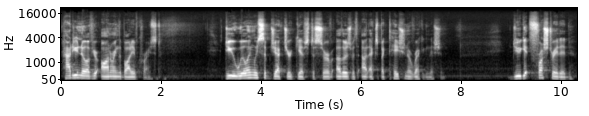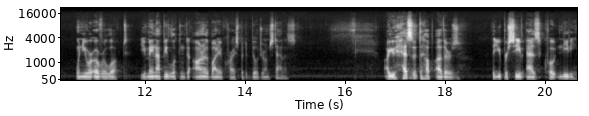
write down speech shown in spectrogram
How do you know if you're honoring the body of Christ? Do you willingly subject your gifts to serve others without expectation or recognition? Do you get frustrated when you are overlooked? You may not be looking to honor the body of Christ, but to build your own status. Are you hesitant to help others that you perceive as, quote, needy?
